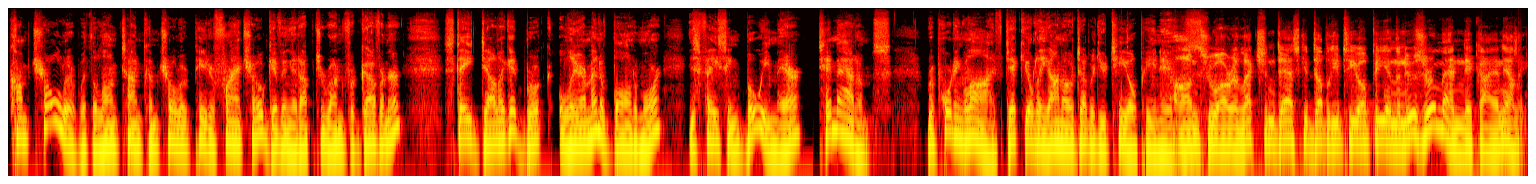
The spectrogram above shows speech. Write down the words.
comptroller, with the longtime comptroller Peter Franchot giving it up to run for governor. State Delegate Brooke Lierman of Baltimore is facing Bowie Mayor Tim Adams. Reporting live, Dick Uliano, WTOP News. On to our election desk at WTOP in the newsroom and Nick Iannelli.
